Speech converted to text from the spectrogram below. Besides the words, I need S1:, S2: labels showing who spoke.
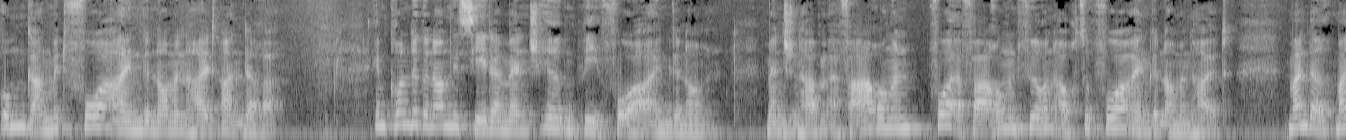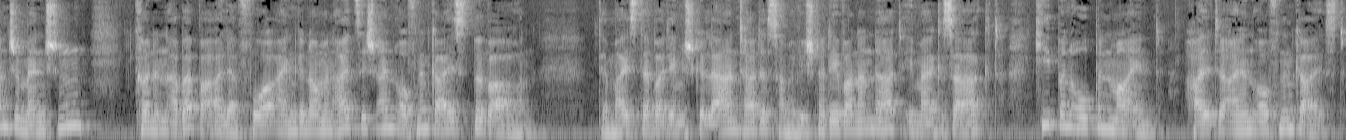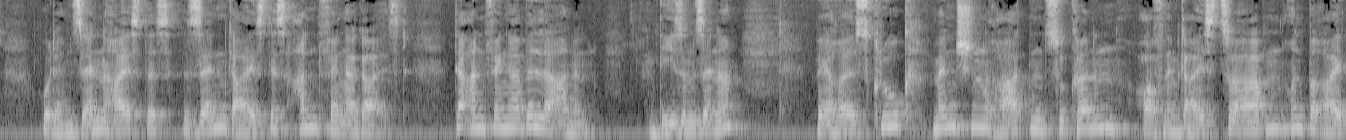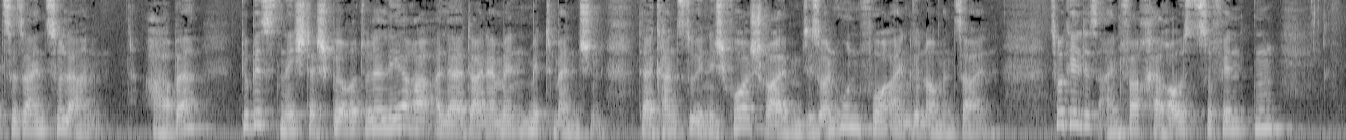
S1: Umgang mit Voreingenommenheit anderer. Im Grunde genommen ist jeder Mensch irgendwie voreingenommen. Menschen haben Erfahrungen, Vorerfahrungen führen auch zu Voreingenommenheit. Manche Menschen können aber bei aller Voreingenommenheit sich einen offenen Geist bewahren. Der Meister, bei dem ich gelernt hatte, Same Vishnadevananda, hat immer gesagt, keep an open mind, halte einen offenen Geist. Oder im Zen heißt es, Zen-Geist ist Anfängergeist. Der Anfänger will lernen. In diesem Sinne wäre es klug, Menschen raten zu können, offenen Geist zu haben und bereit zu sein zu lernen. Aber du bist nicht der spirituelle Lehrer aller deiner Mitmenschen. Da kannst du ihnen nicht vorschreiben, sie sollen unvoreingenommen sein. So gilt es einfach herauszufinden,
